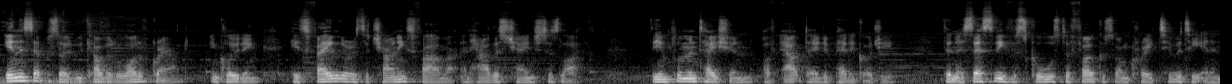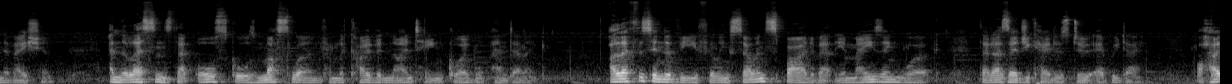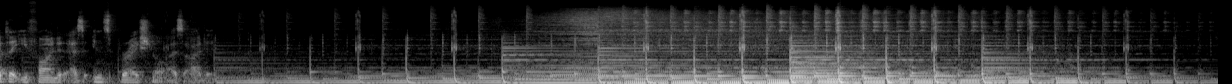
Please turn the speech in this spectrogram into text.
In this episode, we covered a lot of ground, including his failure as a Chinese farmer and how this changed his life, the implementation of outdated pedagogy, the necessity for schools to focus on creativity and innovation, and the lessons that all schools must learn from the COVID 19 global pandemic. I left this interview feeling so inspired about the amazing work that as educators do every day. I hope that you find it as inspirational as I did.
